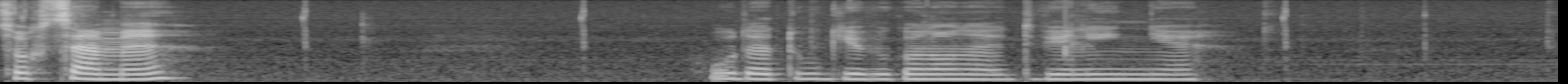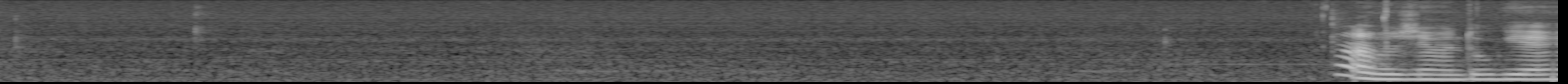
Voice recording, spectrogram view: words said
co chcemy. Chude, długie, wygolone, dwie linie. A weźmiemy długie,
